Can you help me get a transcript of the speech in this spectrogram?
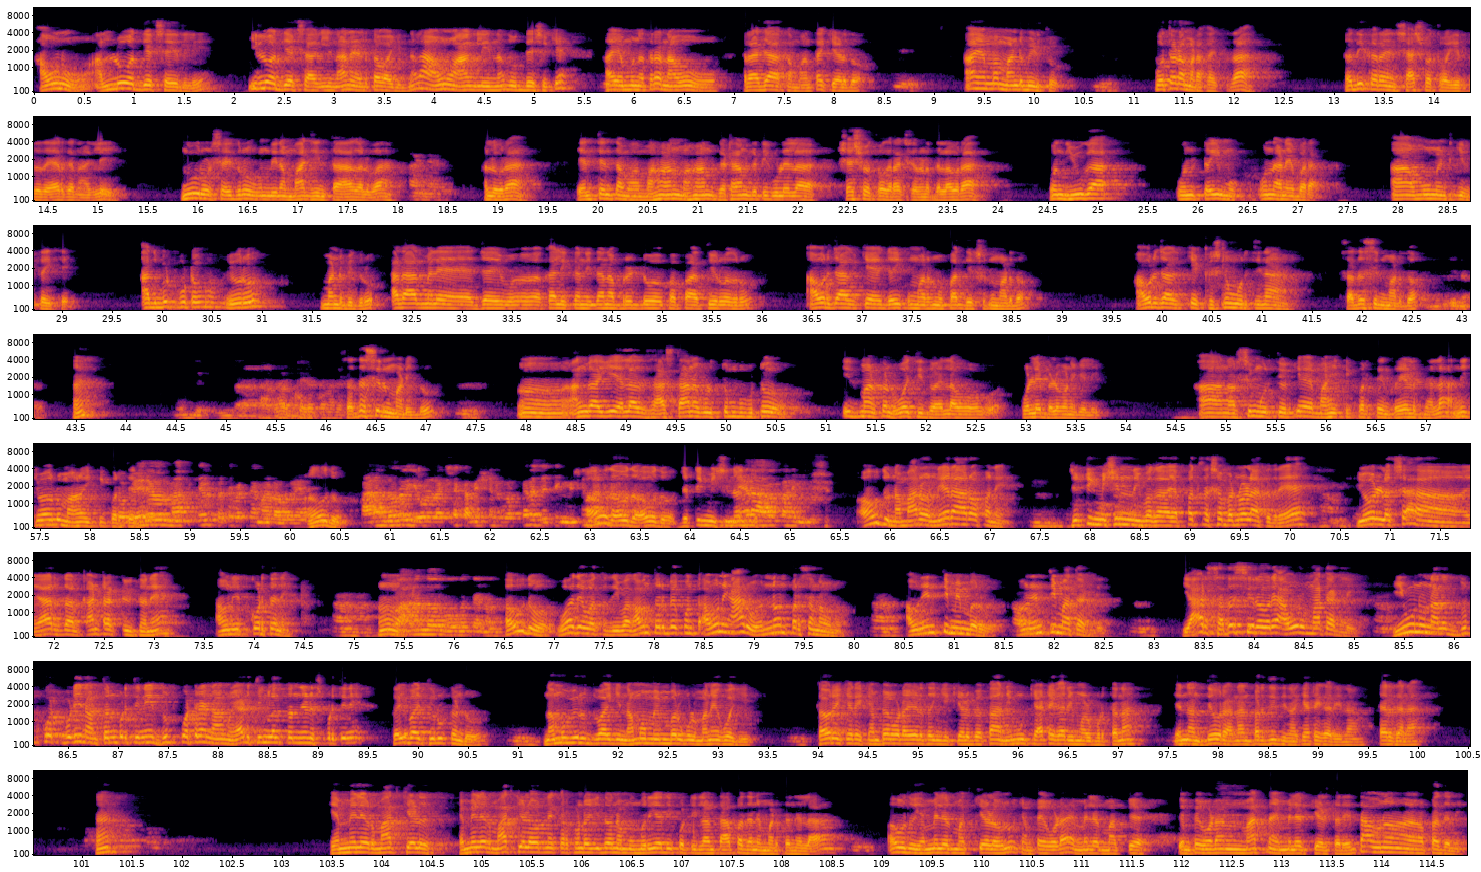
ಅವನು ಅಲ್ಲೂ ಅಧ್ಯಕ್ಷ ಇರಲಿ, ಇಲ್ಲೂ ಅಧ್ಯಕ್ಷ ಆಗಲಿ, ನಾನು ಎಡ್ತವಾಗಿದ್ನಲ್ಲ ಅವನು ಆಗಲಿ ಅನ್ನೋದು ಉದ್ದೇಶಕ್ಕೆ ಆ ಎಮ್ಮನ ಹತ್ರ ನಾವು ರಜಾ ಹಾಕಮ್ಮ ಅಂತ ಕೇಳ್ದೋ. ಆ ಎಮ್ಮ ಮಂಡು ಬೀಳ್ತು. ಒತ್ತಡ ಮಾಡೋಕ್ಕಾಯ್ತದಾ ಅಧಿಕಾರ ಏನು ಶಾಶ್ವತವಾಗಿರ್ತದೆ ಯಾರಿಗನಾಗಲಿ ನೂರು ವರ್ಷ ಇದ್ದರೂ ಒಂದಿನ ಮಾಜಿ ಅಂತ ಆಗಲ್ವಾ. ಅಲ್ಲವರ ಎಂತೆಂಥ ಮಹಾನ್ ಮಹಾನ್ ಘಟಾನುಘಟಿಗಳೆಲ್ಲ ಶಾಶ್ವತವಾಗಿ ರಾಜಕಾರಣದಲ್ಲ ಅವರ ಒಂದು ಯುಗ, ಒಂದು ಟೈಮು ಒಂದು ಹಣೆ ಬರ. ಆ ಮೂಮೆಂಟ್ಗೆ ಇರ್ತೈತೆ. ಅದು ಬಿಟ್ಬಿಟ್ಟು ಇವರು ಮಂಡು ಬಿದ್ದರು ಅದಾದಮೇಲೆ ಜೈ ಅಕಾಲಿಕ ನಿಧಾನ ಬ್ರೆಡ್ಡು ಪಾಪ ತೀರೋದ್ರು. ಅವ್ರ ಜಾಗಕ್ಕೆ ಜಯಕುಮಾರನ ಉಪಾಧ್ಯಕ್ಷರನ್ನ ಮಾಡ್ದೋ. ಅವ್ರ ಜಾಗಕ್ಕೆ ಕೃಷ್ಣಮೂರ್ತಿನ ಸದಸ್ಯನ ಮಾಡ್ದೋ. ಹಾಂ? ಸದಸ್ಯರನ್ನ ಮಾಡಿದ್ದು. ಹಂಗಾಗಿ ಎಲ್ಲ ಆ ಸ್ಥಾನಗಳು ತುಂಬಿಬಿಟ್ಟು ಇದು ಮಾಡ್ಕೊಂಡು ಹೋಗ್ತಿದ್ವು ಎಲ್ಲ ಒಳ್ಳೆ ಬೆಳವಣಿಗೆಯಲ್ಲಿ ಆ ನರಸಿಂಹಮೂರ್ತಿಯವ್ರಿಗೆ ಮಾಹಿತಿ ಕೊರತೆ ಅಂತ ಹೇಳಿದ್ನಲ್ಲ ನಿಜವಾಗ್ಲೂ ಮಾಹಿತಿ ಕೊರತೆ ಬೇರೆಯವ್ರ ಮಾತು ಕೇಳಿ ಪ್ರತಿಭಟನೆ ಮಾಡವ್ರೆ. ಹೌದು. ಆನಂದವರು ಏಳು ಲಕ್ಷ ಕಮಿಷನ್ಗೋಸ್ಕರ ಜೆಟ್ಟಿಂಗ್ ಮಿಷನ್ ಹೌದು ಹೌದು ಹೌದು. ಜಟ್ಟಿಂಗ್ ಮಿಷಿನ್ ನೇರ ಆರೋಪ ನಿಮ್ದು. ಹೌದು ನಮ್ಮ ಆರೋ ನೇರ ಆರೋಪನೆ. ಜಟ್ಟಿಂಗ್ ಮಿಷಿನ್ ಇವಾಗ ಎಪ್ಪತ್ತು ಲಕ್ಷ ಬಂಡವಾಳ ಹಾಕಿದ್ರೆ ಏಳು ಲಕ್ಷ ಯಾರ್ದು ಅಲ್ಲಿ ಕಾಂಟ್ರಾಕ್ಟ್ ಇರ್ತಾನೆ ಅವನು ಎತ್ಕೊಡ್ತಾನೆ. ಹ್ಮ್. ಆನಂದ್ ಅವ್ರಿಗೆ ಹೋಗುತ್ತೆ ಅನ್ನೋದು. ಹೌದು ಓದೇ ಓದ್ತದೆ. ಇವಾಗ ಅವ್ನು ತರಬೇಕು ಅಂತ ಅವನು ಯಾರು? ಅನ್ನೋನ್ ಪರ್ಸನ್ ಅವನು. ಹಾ. ಅವನ ಹೆಂಡತಿ ಮೆಂಬರು ಅವನ ಹೆಂಡತಿ ಮಾತಾಡಲಿ. ಯಾರು ಸದಸ್ಯರವರೇ ಅವರು ಮಾತಾಡಲಿ. ಇವನು ನನಗೆ ದುಡ್ಡು ಕೊಟ್ಬಿಡಿ, ನಾನು ತಂದುಬಿಡ್ತೀನಿ. ದುಡ್ಡು ಕೊಟ್ಟರೆ ನಾನು ಎರಡು ತಿಂಗಳಲ್ಲಿ ತಂದು ನಿಲ್ಲಿಸ್ಬಿಡ್ತೀನಿ ಕೈ ಬಾಯಿ ತಿರುಕೊಂಡು ನಮ್ಮ ವಿರುದ್ಧವಾಗಿ ನಮ್ಮ ಮೆಂಬರ್ಗಳು ಮನೆಗೆ ಹೋಗಿ, ತವರೆಕೆರೆ ಕೆಂಪೇಗೌಡ ಹೇಳ್ದಂಗೆ ಕೇಳಬೇಕಾ? ನಿಮಗೂ ಕ್ಯಾಟಗರಿ ಮಾಡಿಬಿಡ್ತಾನ? ಏನು ನಾನು ದೇವ್ರ? ನಾನು ಬರ್ದಿದ್ದೀನ ಕ್ಯಾಟಗರಿನ? ಯಾರಿಗಾನ? ಹಾಂ? ಎಂ ಎಲ್ ಎವ್ರ ಮಾತು ಕೇಳು, ಎಂ ಎಲ್ ಎರ್ ಮಾತು ಕೇಳೋರನ್ನೇ ಕರ್ಕೊಂಡೋಗಿದ್ದೋ ನಮಗೆ ಮರ್ಯಾದೆ ಕೊಟ್ಟಿಲ್ಲ ಅಂತ ಆಪಾದನೆ ಮಾಡ್ತಾನಲ್ಲ. ಹೌದು ಎಂ ಎಲ್ ಎರ್ ಮಾತು ಕೇಳೋನು ಕೆಂಪೇಗೌಡ ಎಂ ಎಲ್ ಎರ್ ಮಾತು ಕೆಂಪೇಗೌಡನ ಮಾತನ್ನ ಎಂ ಎಲ್ ಎರ್ ಕೇಳ್ತಾರೆ ಅಂತ ಅವನ ಆಪಾದನೆ.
